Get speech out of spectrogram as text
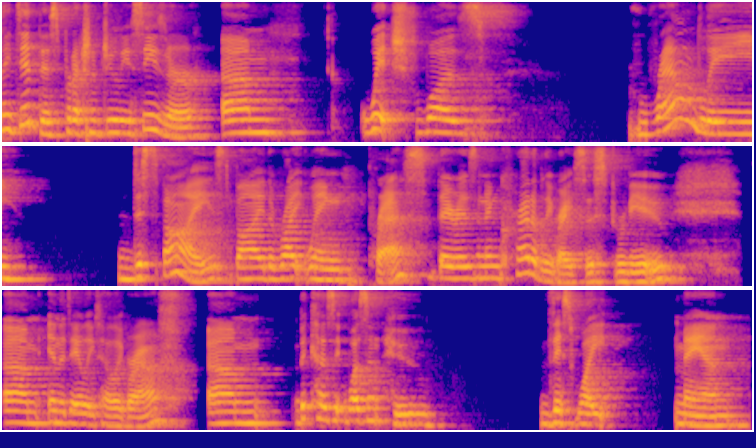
they did this production of Julius Caesar, um, which was roundly despised by the right wing press. There is an incredibly racist review um, in the Daily Telegraph um, because it wasn't who this white man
